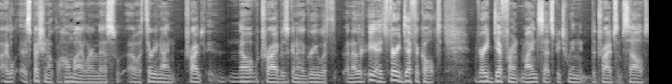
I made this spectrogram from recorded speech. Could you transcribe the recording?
I, especially in Oklahoma, I learned this uh, with 39 tribes. No tribe is going to agree with another. It's very difficult, very different mindsets between the tribes themselves.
